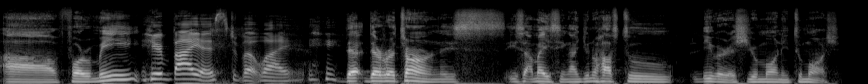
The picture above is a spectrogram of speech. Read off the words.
Uh for me, You're biased, but why? the the return is is amazing, and you don't have to leverage your money too much.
